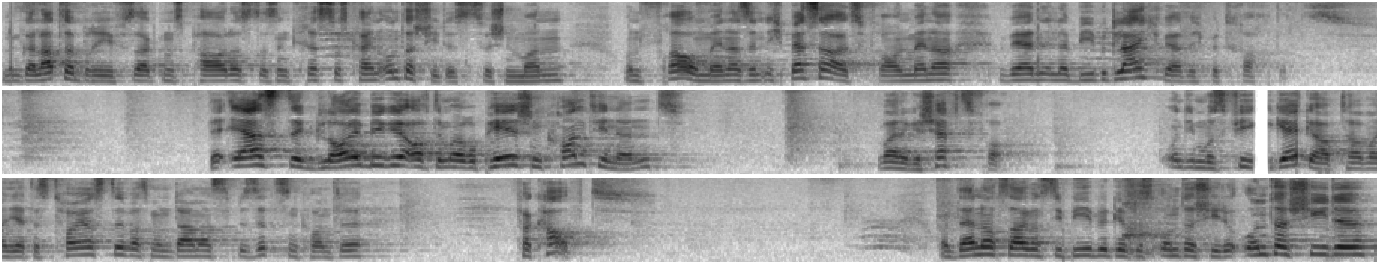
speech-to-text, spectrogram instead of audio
Und im Galaterbrief sagt uns Paulus, dass in Christus kein Unterschied ist zwischen Mann und Frau. Männer sind nicht besser als Frauen. Männer werden in der Bibel gleichwertig betrachtet. Der erste Gläubige auf dem europäischen Kontinent war eine Geschäftsfrau. Und die muss viel Geld gehabt haben, weil die hat das teuerste, was man damals besitzen konnte, verkauft. Und dennoch sagt uns die Bibel, gibt es Unterschiede. Unterschiede,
